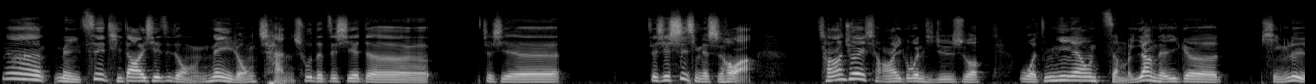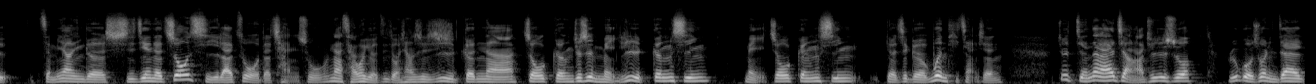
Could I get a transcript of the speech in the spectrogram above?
那每次提到一些这种内容产出的这些的这些这些事情的时候啊，常常就会想到一个问题，就是说我今天要用怎么样的一个频率，怎么样一个时间的周期来做我的产出，那才会有这种像是日更啊、周更，就是每日更新、每周更新的这个问题产生。就简单来讲啊，就是说。如果说你在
